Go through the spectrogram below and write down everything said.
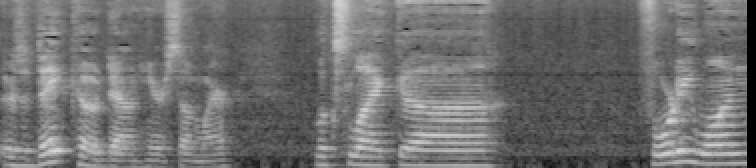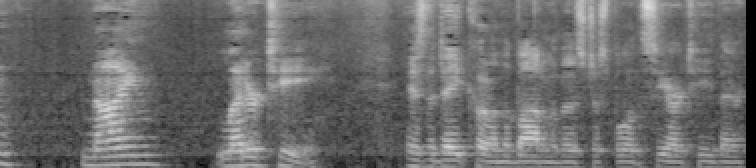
There's a date code down here somewhere. Looks like uh, 41 9 letter T is the date code on the bottom of this, just below the CRT there.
